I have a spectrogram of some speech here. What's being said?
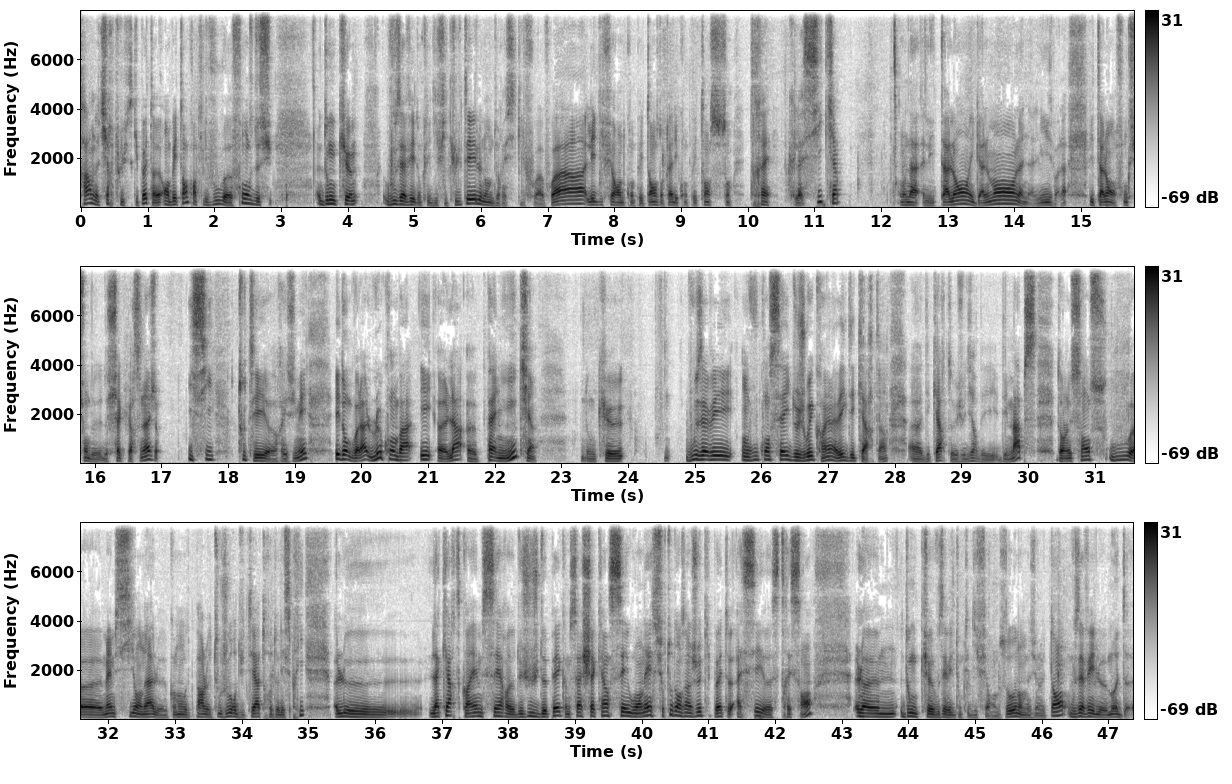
arme ne tire plus, ce qui peut être euh, embêtant quand il vous euh, fonce dessus. Donc vous avez donc les difficultés, le nombre de récits qu'il faut avoir, les différentes compétences. Donc là les compétences sont très classiques. On a les talents également, l'analyse, voilà, les talents en fonction de, chaque personnage. Ici, tout est résumé. Et donc voilà, le combat et la panique. Donc on vous conseille de jouer quand même avec des cartes, hein. euh, des cartes, je veux dire des, maps, dans le sens où euh, même si on a le, comme on parle toujours du théâtre de l'esprit, le, la carte quand même sert de juge de paix, comme ça chacun sait où on est, surtout dans un jeu qui peut être assez euh, stressant donc vous avez donc les différentes zones, on mesure le temps. Vous avez le mode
